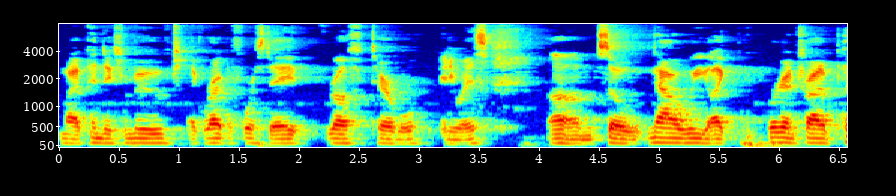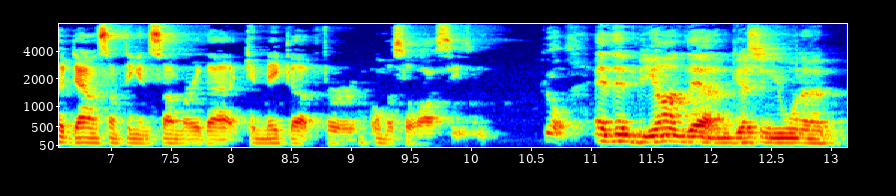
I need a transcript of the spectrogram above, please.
my appendix removed, like right before state. Rough, terrible. Anyways, um, so now we like we're gonna try to put down something in summer that can make up for almost a lost season. Cool. And then beyond that, I'm guessing you want to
